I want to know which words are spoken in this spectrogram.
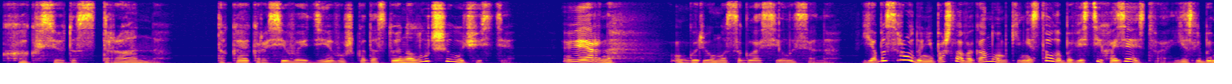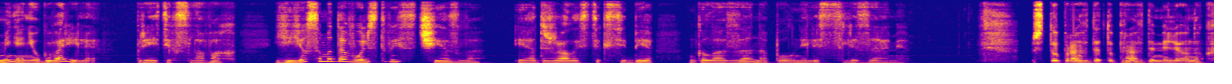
«Как все это странно! Такая красивая девушка достойна лучшей участи!» «Верно», — угрюмо согласилась она. «Я бы сроду не пошла в экономки, не стала бы вести хозяйство, если бы меня не уговорили». При этих словах ее самодовольство исчезло, и от жалости к себе глаза наполнились слезами. «Что правда, то правда, миллионок.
